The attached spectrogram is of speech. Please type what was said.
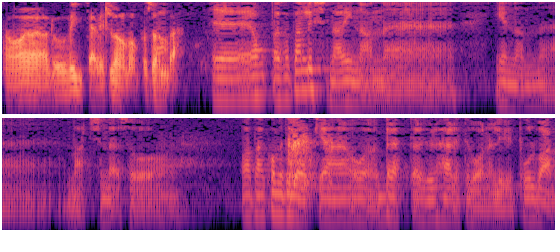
Ja, ja, då vinkar vi till honom på söndag. Eh, Jag hoppas att han lyssnar innan, eh, innan eh, matchen där så och att han kommer tillbaka och berättar hur härligt det var när Liverpool vann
